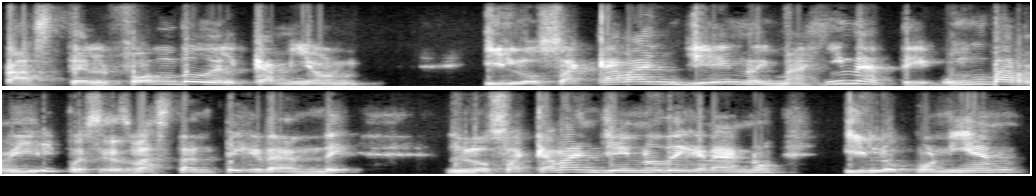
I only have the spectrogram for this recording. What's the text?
hasta el fondo del camión y lo sacaban lleno, imagínate, un barril, pues es bastante grande, lo sacaban lleno de grano y lo ponían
